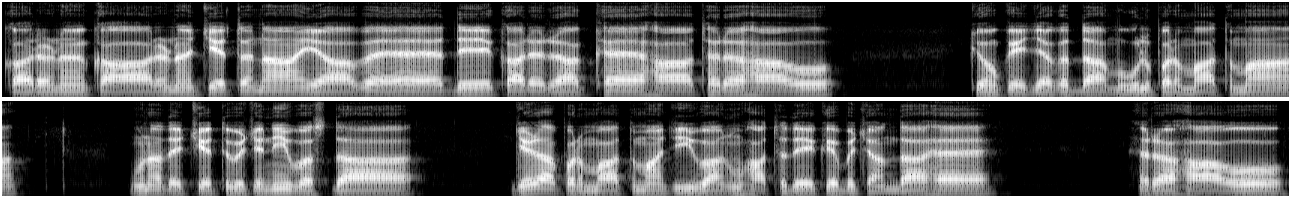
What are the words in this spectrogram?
ਕਰਨ ਕਾਰਨ ਚੇਤਨਾ ਆਵੇ, ਦੇ ਕਰ ਰਾਖੈ ਹਾਥ ਰਹਾਓ ਕਿਉਂਕਿ ਜਗਤ ਦਾ ਮੂਲ ਪਰਮਾਤਮਾ ਉਹਨਾਂ ਦੇ ਚਿੱਤ ਵਿੱਚ ਨਹੀਂ ਵਸਦਾ, ਜਿਹੜਾ ਪਰਮਾਤਮਾ ਜੀਵਾਂ ਨੂੰ ਹੱਥ ਦੇ ਕੇ ਬਚਾਉਂਦਾ ਹੈ ਰਹਾਓ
